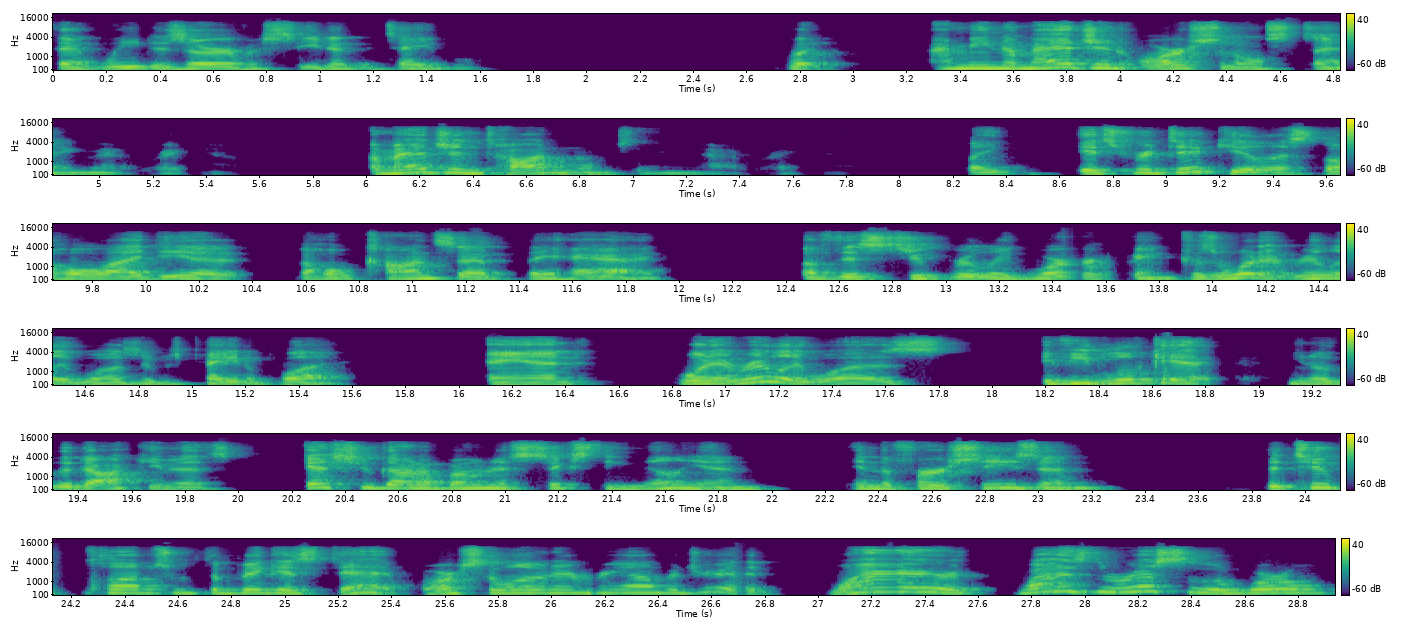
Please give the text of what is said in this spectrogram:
that we deserve a seat at the table. But I mean, imagine Arsenal saying that right now. Imagine Tottenham saying that right now. Like, it's ridiculous, the whole idea, the whole concept they had of this Super League working. Because what it really was, it was pay to play. And what it really was, if you look at you know the documents, guess who got a bonus 60 million in the first season? The two clubs with the biggest debt, Barcelona and Real Madrid. Why are why is the rest of the world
